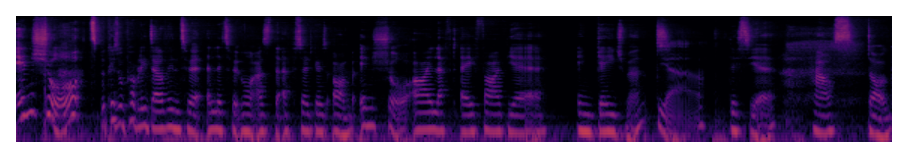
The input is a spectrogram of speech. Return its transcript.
in short, because we'll probably delve into it a little bit more as the episode goes on, but in short, I left a five year engagement yeah, this year. House, dog,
